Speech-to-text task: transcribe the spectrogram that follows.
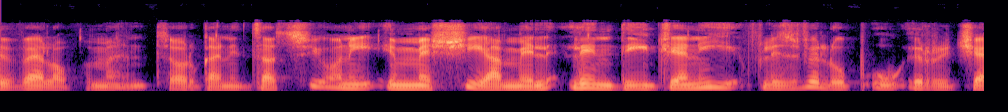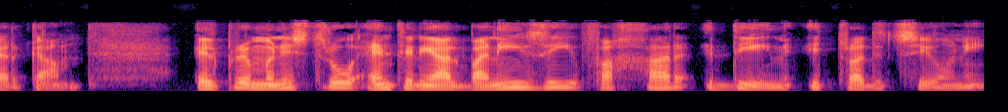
Development, organizzazzjoni mmexxija mill-indiġeni fl-iżvilupp u r-riċerka. Il-Prim Ministru Anthony Albanese faħħar din it-tradizzjoni.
